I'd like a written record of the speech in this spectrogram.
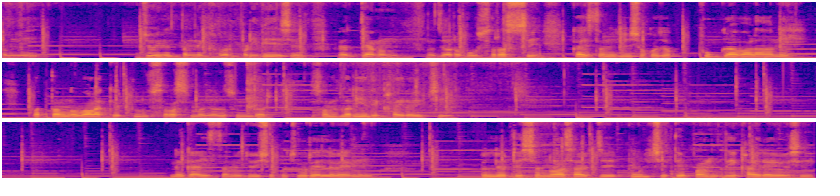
તમને જોઈને તમને ખબર પડી ગઈ હશે. અને ત્યાંનો નજારો બહુ સરસ છે. ગાઈસ તમે જોઈ શકો છો ફુગ્ગાવાળા અને પતંગવાળા કેટલું સરસ મજાનું સુંદર સૌંદર્ય દેખાઈ રહ્યું છે. અને ગાઈસ તમે જોઈ શકો છો રેલવેનું રેલવે સ્ટેશનનો આ સાઈડ જે પુલ છે તે પણ દેખાઈ રહ્યો છે.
